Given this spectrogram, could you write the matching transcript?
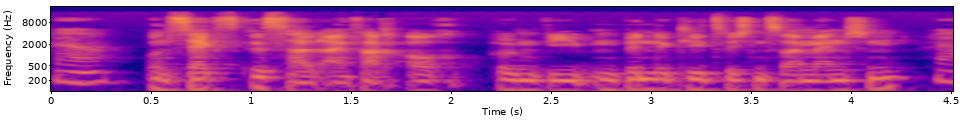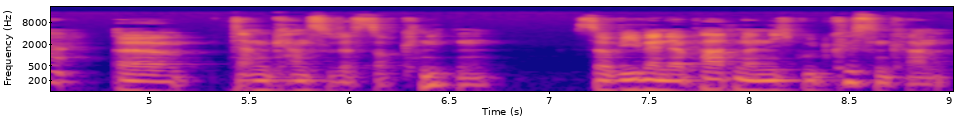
ja. Und Sex ist halt einfach auch irgendwie ein Bindeglied zwischen zwei Menschen. Ja. Äh, dann kannst du das doch knicken. So wie wenn der Partner nicht gut küssen kann.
